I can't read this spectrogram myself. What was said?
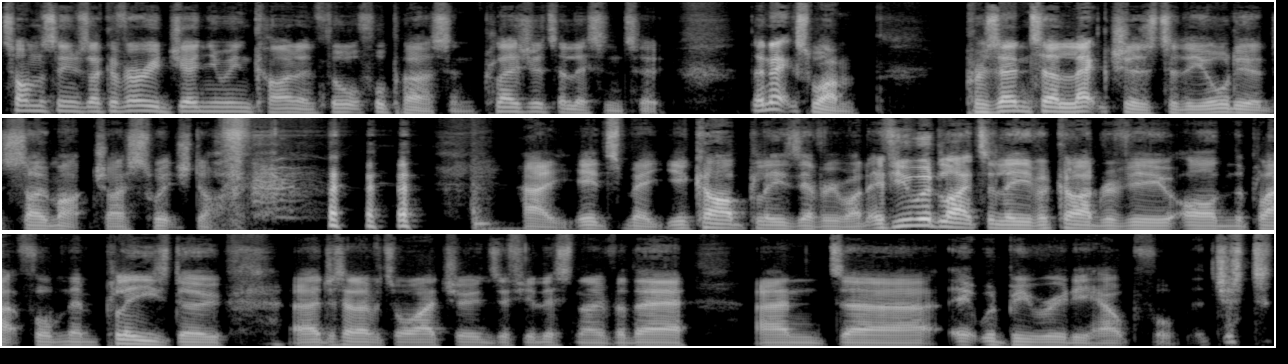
Tom seems like a very genuine, kind, and thoughtful person. Pleasure to listen to. The next one. Presenter lectures to the audience so much I switched off. hey, it's me. You can't please everyone. If you would like to leave a card review on the platform, then please do. Uh, just head over to iTunes if you listen over there, and uh, it would be really helpful. Just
